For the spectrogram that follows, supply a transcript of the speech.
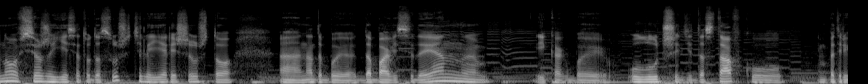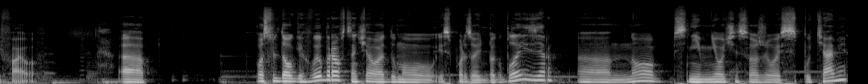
но все же есть оттуда слушатели. Я решил, что э, надо бы добавить CDN и как бы улучшить доставку MP3 файлов. Э, После долгих выборов сначала я думал использовать Backblazer, э, но с ним не очень сложилось с путями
